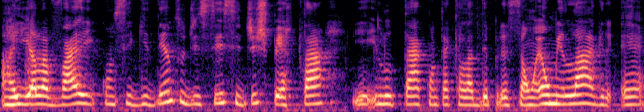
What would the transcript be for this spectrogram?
Aí ela vai conseguir dentro de si se despertar e, e lutar contra aquela depressão. É um milagre? É.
